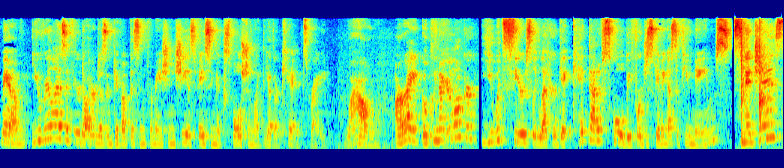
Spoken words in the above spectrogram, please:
Ma'am, you realize if your daughter doesn't give up this information, she is facing expulsion like the other kids, right? Wow. All right, go clean out your locker. You would seriously let her get kicked out of school before just giving us a few names? Snitches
